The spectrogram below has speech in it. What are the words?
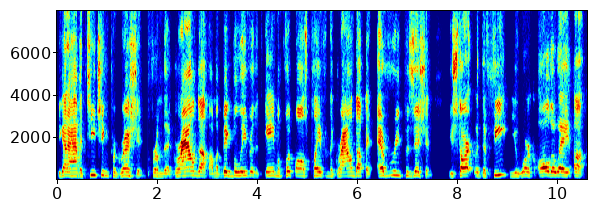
You got to have a teaching progression from the ground up. I'm a big believer that the game of football is played from the ground up at every position. You start with the feet and you work all the way up.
